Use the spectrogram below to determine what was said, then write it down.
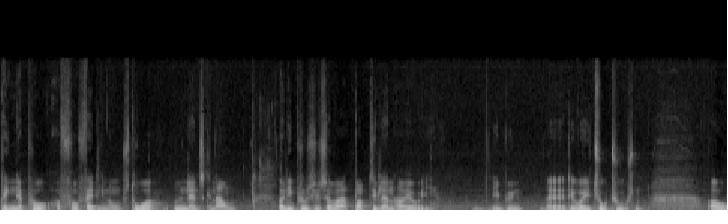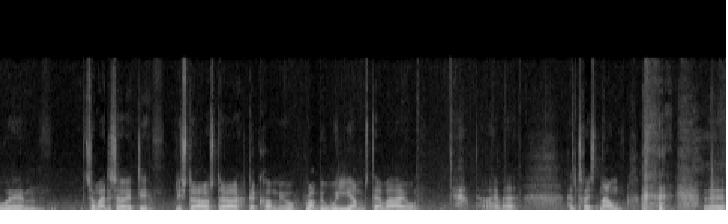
pengene på at få fat i nogle store udenlandske navne. Og lige pludselig så var Bob Dylan her jo i, i byen. Øh, det var i 2000. Og øh, så var det så, at det blev større og større. Der kom jo Robbie Williams, der var jo, ja, der har jeg været 50 navn øh,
